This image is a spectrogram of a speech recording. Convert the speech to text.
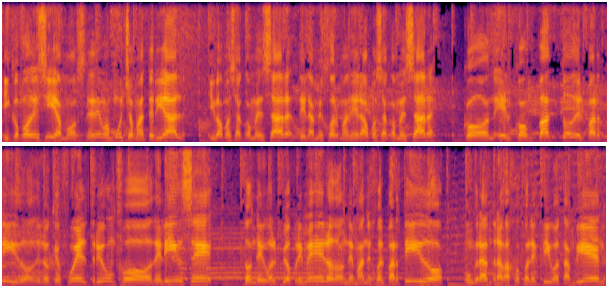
Y como decíamos, tenemos mucho material y vamos a comenzar de la mejor manera. Vamos a comenzar con el compacto del partido, de lo que fue el triunfo del Lince, donde golpeó primero, donde manejó el partido, un gran trabajo colectivo también,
